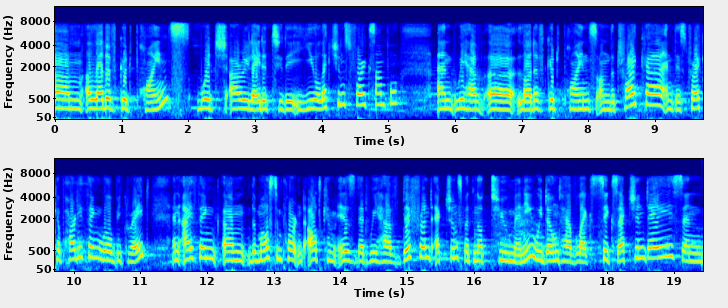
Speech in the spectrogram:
um, a lot of good points which are related to the EU elections, for example. And we have a lot of good points on the Troika, and this Troika party thing will be great. And I think um, the most important outcome is that we have different actions, but not too many. We don't have like six action days and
